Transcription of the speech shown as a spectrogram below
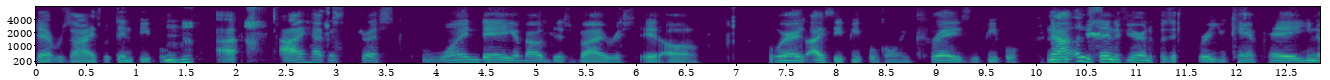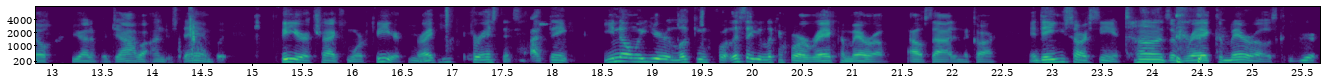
that resides within people. hmm I I haven't stressed one day about this virus at all. Whereas I see people going crazy. People now I understand if you're in a position where you can't pay, you know, you're out of a job, I understand, but fear attracts more fear, right? For instance, I think you know when you're looking for let's say you're looking for a red Camaro outside in the car, and then you start seeing tons of red Camaros because you're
